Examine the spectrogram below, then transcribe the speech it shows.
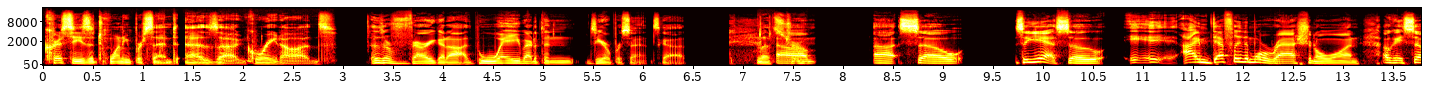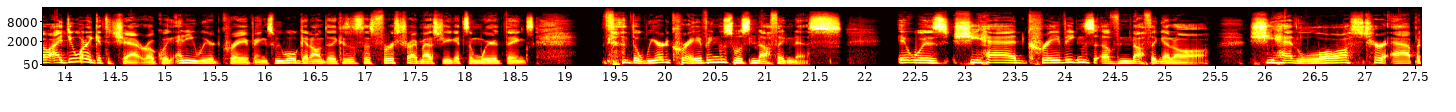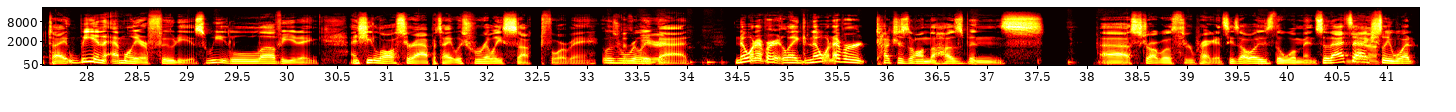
Chrissy's at twenty percent as uh, great odds. Those are very good odds. Way better than 0%, Scott. That's true. Um, uh, so, so yeah, so i i I'm definitely the more rational one. Okay, so I do want to get to chat real quick. Any weird cravings? We will get onto it because it's this first trimester. You get some weird things. the weird cravings was nothingness. It was she had cravings of nothing at all. She had lost her appetite. We and Emily are foodies. We love eating, and she lost her appetite, which really sucked for me. It was really weird. bad. No one ever like no one ever touches on the husband's uh, struggles through pregnancy. It's always the woman. So that's Yeah. actually what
